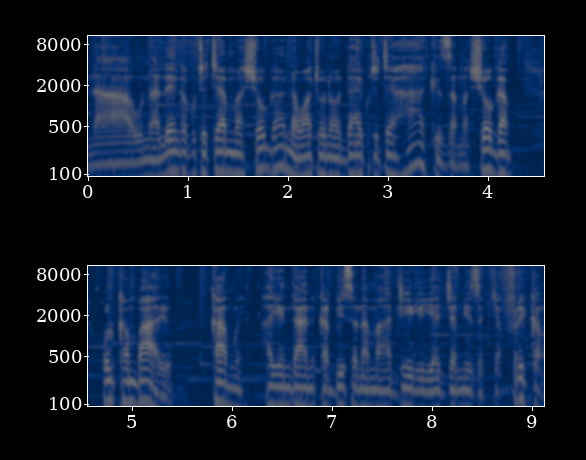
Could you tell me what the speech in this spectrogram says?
na unalenga kutetea mashoga na watu wanaodai kutetea haki za mashoga, hulka ambayo kamwe haiendani kabisa na maadili ya jamii za Kiafrika.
